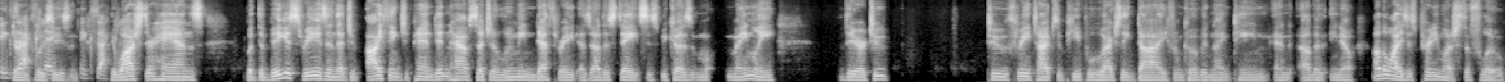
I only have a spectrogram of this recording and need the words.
exactly. during flu season. Exactly. They wash their hands. But the biggest reason that I think Japan didn't have such a looming death rate as other states is because mainly there are two, two, three types of people who actually die from COVID nineteen, and other, you know, otherwise it's pretty much the flu.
